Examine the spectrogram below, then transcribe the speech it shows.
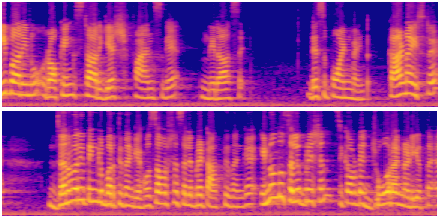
ಈ ಬಾರಿನೂ ರಾಕಿಂಗ್ ಸ್ಟಾರ್ ಯಶ್ ಫ್ಯಾನ್ಸ್ಗೆ ನಿರಾಸೆ, ಡಿಸಪಾಯಿಂಟ್ಮೆಂಟ್. ಕಾರಣ ಇಷ್ಟೇ, ಜನವರಿ ತಿಂಗಳು ಬರ್ತಿದ್ದಂಗೆ ಹೊಸ ವರ್ಷ ಸೆಲೆಬ್ರೇಟ್ ಆಗ್ತಿದ್ದಂಗೆ ಇನ್ನೊಂದು ಸೆಲೆಬ್ರೇಷನ್ ಸಿಕ್ಕಾಪಟ್ಟೆ ಜೋರಾಗಿ ನಡೆಯುತ್ತೆ.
